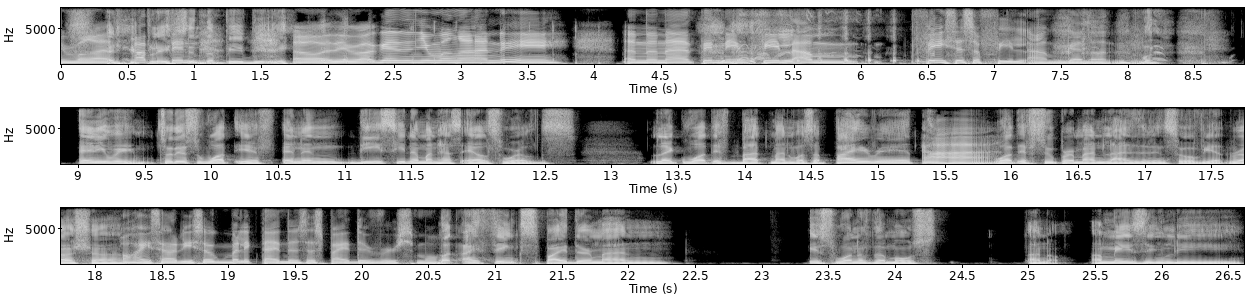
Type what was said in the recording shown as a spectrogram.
yung mga And he plays Captain... in the PBA. Oh, di ba? Ganun yung mga ano eh. Ano natin eh. Phil-am. Faces of Phil-am. Ganun. Anyway, so this what if, and then DC naman has Elseworlds. Like what if Batman was a pirate? Ah, ah. What if Superman landed in Soviet Russia? Okay, sorry. So, balik tayo dun sa Spider-Verse mo. But I think Spider-Man is one of the most ano, amazingly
